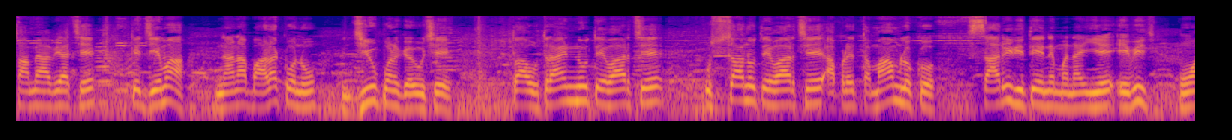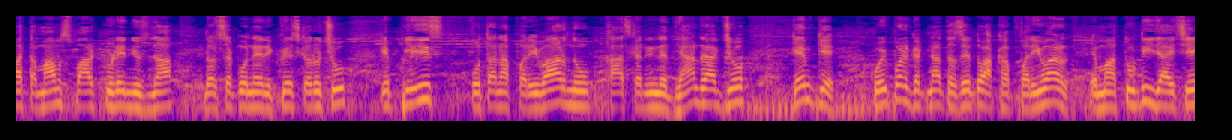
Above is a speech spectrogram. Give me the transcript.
સામે આવ્યા છે કે જેમાં નાના બાળકોનું જીવ પણ ગયું છે. તો આ ઉત્તરાયણનું તહેવાર છે ઉત્સાહનો તહેવાર છે. આપણે તમામ લોકો સારી રીતે એને મનાવીએ એવી જ હું આ તમામ સ્પાર્ક ટુડે ન્યૂઝના દર્શકોને રિક્વેસ્ટ કરું છું કે પ્લીઝ પોતાના પરિવારનું ખાસ કરીને ધ્યાન રાખજો. કેમ કે કોઈ પણ ઘટના થશે તો આખા પરિવાર એમાં તૂટી જાય છે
